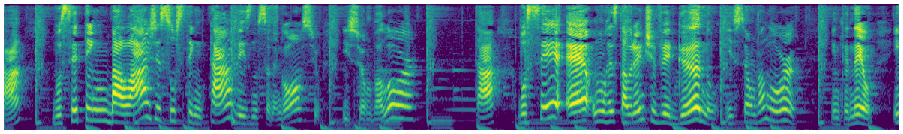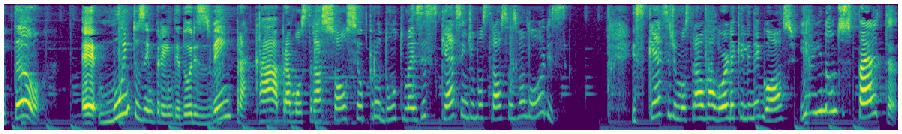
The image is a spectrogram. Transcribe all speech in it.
tá? Você tem embalagens sustentáveis no seu negócio, isso é um valor, tá? Você é um restaurante vegano, isso é um valor, entendeu? Então, é, muitos empreendedores vêm para cá para mostrar só o seu produto, mas esquecem de mostrar os seus valores. Esquece de mostrar o valor daquele negócio e aí não desperta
